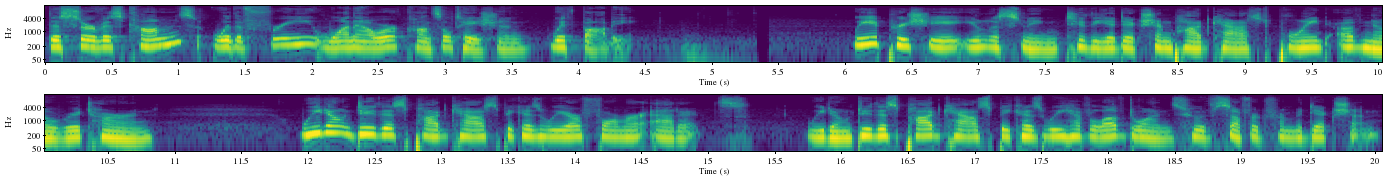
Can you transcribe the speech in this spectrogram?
This service comes with a free one hour consultation with Bobby. We appreciate you listening to the Addiction Podcast Point of No Return. We don't do this podcast because we are former addicts. We don't do this podcast because we have loved ones who have suffered from addiction.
